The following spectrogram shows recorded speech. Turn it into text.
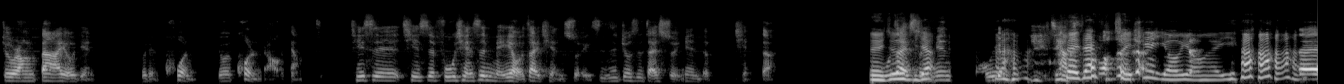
就让大家有点有点困，有点困扰这样子。其实其实浮潜是没有在潜水，只是就是在水面的浮潜的，对，就是 对，在水面游泳而已。对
